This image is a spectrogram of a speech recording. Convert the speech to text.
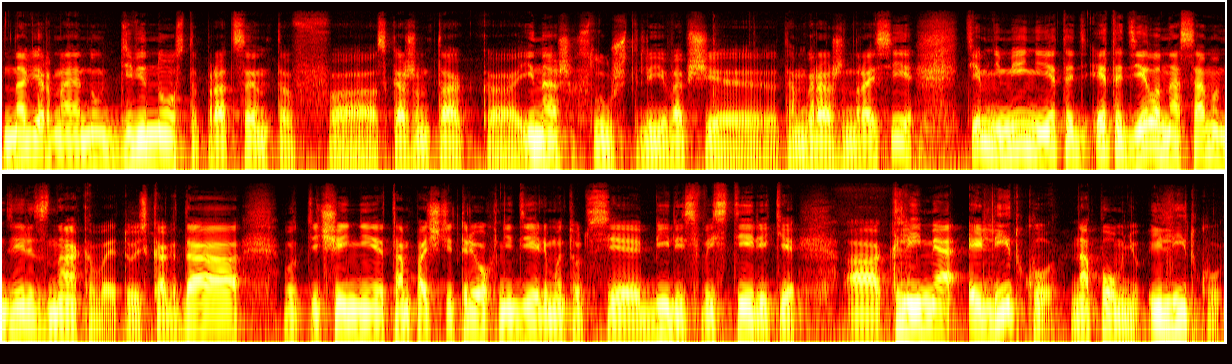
наверное, ну, 90%, а, скажем так, а, и наших слушателей, и вообще э, там граждан России, тем не менее, это, это дело на самом деле знаковое. То есть, когда вот в течение там почти трех недель мы тут все бились в истерике, а, клеймя элитку, напомню, элитку,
